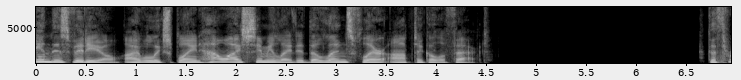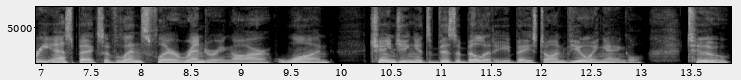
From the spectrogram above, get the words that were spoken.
In this video, I will explain how I simulated the lens flare optical effect. The three aspects of lens flare rendering are 1. Changing its visibility based on viewing angle, 2.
